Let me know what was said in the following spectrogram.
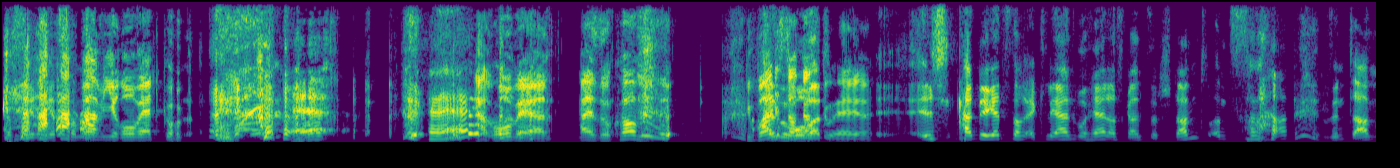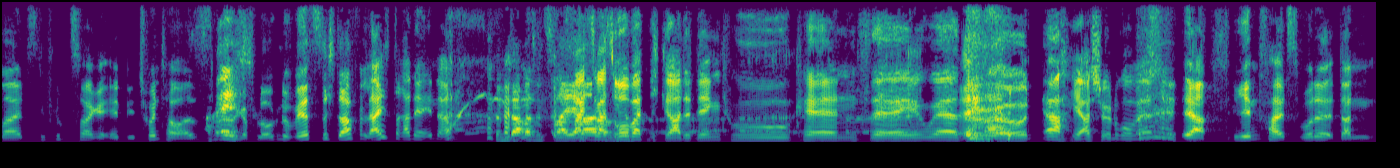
Das wäre jetzt schon mal. wie Robert guckt. Hä? Ja, Robert. Also komm. Du wolltest Also, doch Robert. das Duell. Ich kann dir jetzt noch erklären, woher das Ganze stammt. Und zwar sind damals die Flugzeuge in die Twin Towers äh, geflogen. Du wirst dich da vielleicht dran erinnern. Ich bin damals mit zwei Jahren. Weißt du, was Robert sich gerade denkt? Who can say where the road... Ach, ja, schön, Robert. Ja, jedenfalls wurde dann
